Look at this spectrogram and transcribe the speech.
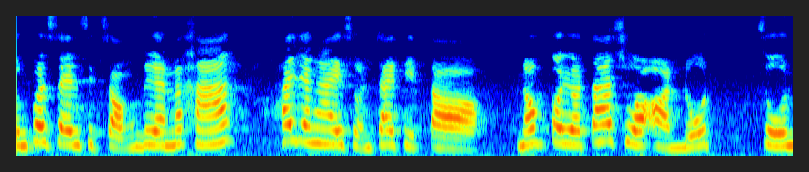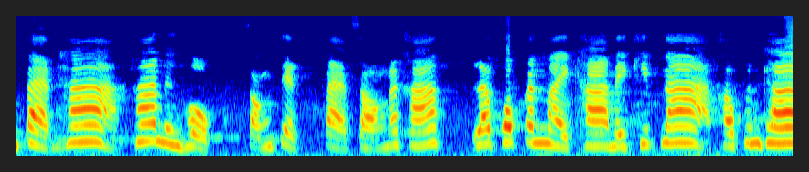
0% 12 เดือนนะคะ ถ้ายังไงสนใจติดต่อ นกโตโยต้าชัวอ่อนนุช0855162782 นะคะ แล้วพบกันใหม่ค่ะในคลิปหน้า ขอบคุณค่ะ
